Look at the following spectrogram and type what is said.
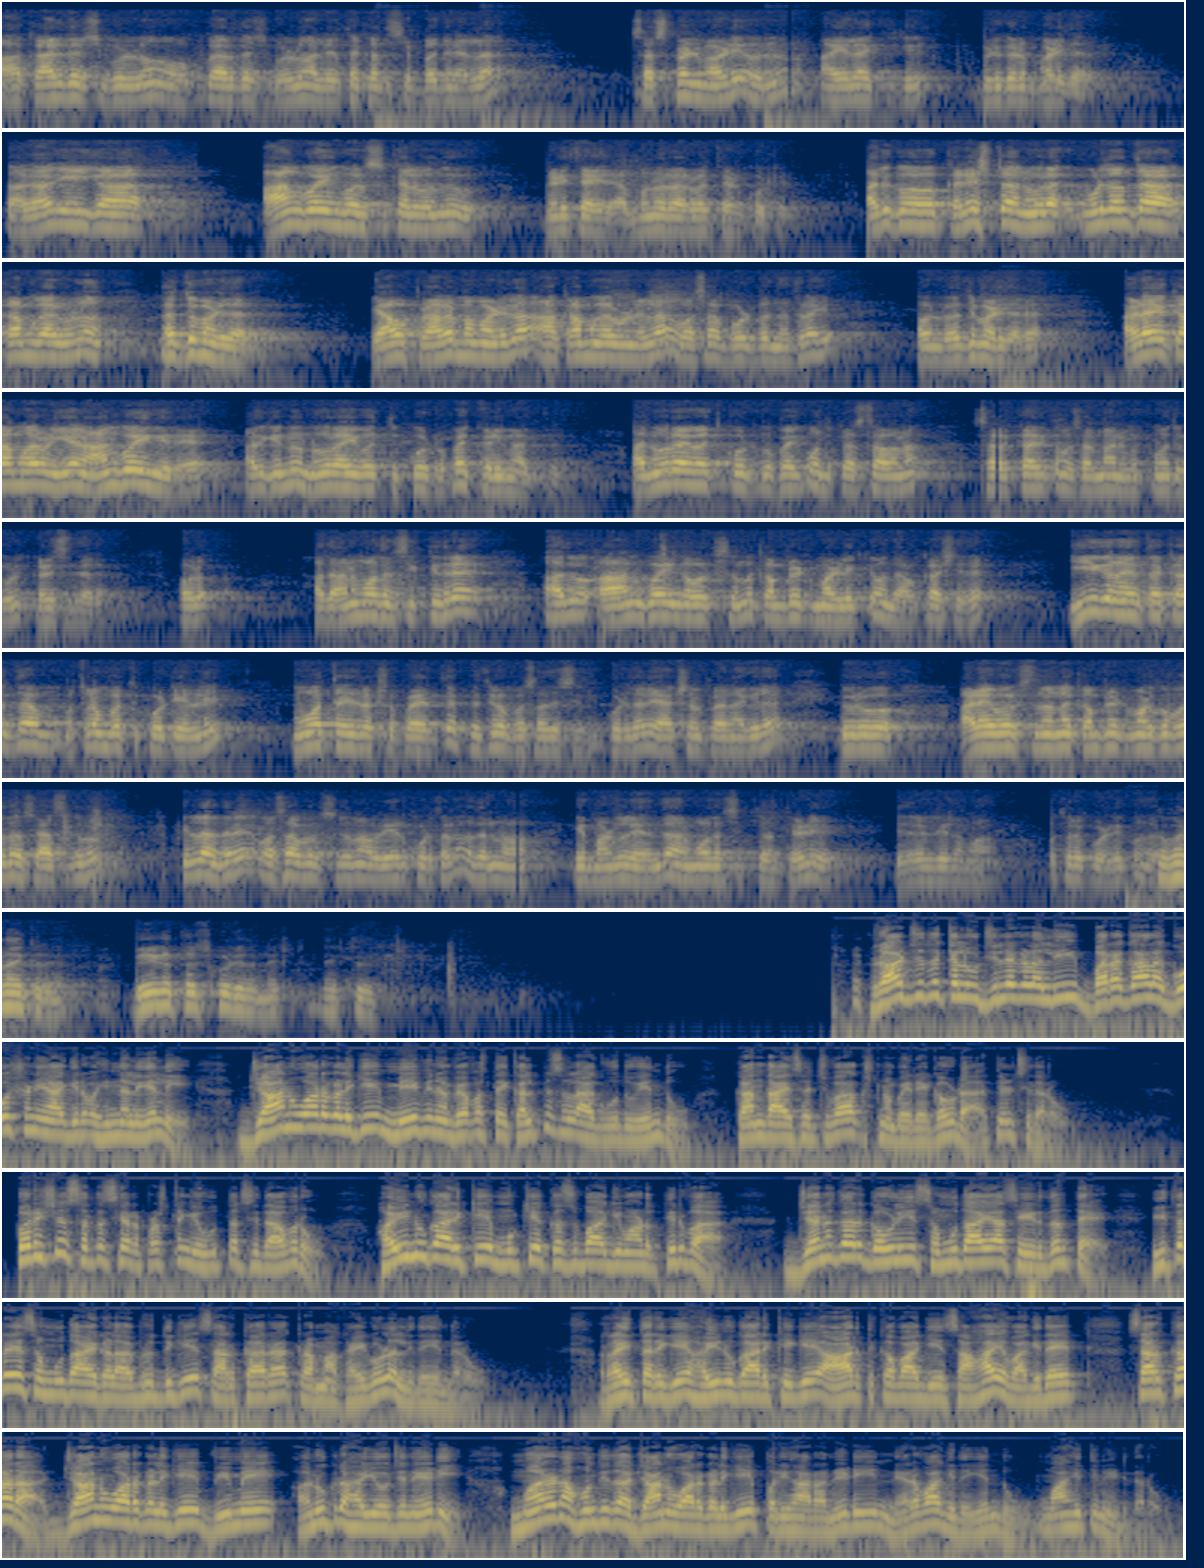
ಆ ಕಾರ್ಯದರ್ಶಿಗಳನ್ನು ಉಪ ಕಾರ್ಯದರ್ಶಿಗಳನ್ನು ಅಲ್ಲಿರ್ತಕ್ಕಂಥ ಸಿಬ್ಬಂದಿನೆಲ್ಲ ಸಸ್ಪೆಂಡ್ ಮಾಡಿ ಅವರನ್ನು ಆ ಇಲಾಖೆಗೆ ಬಿಡುಗಡೆ ಮಾಡಿದ್ದಾರೆ. ಹಾಗಾಗಿ ಈಗ ಆನ್ಗೋಯಿಂಗ್ ವರ್ಕ್ಸ್ ಕೆಲವೊಂದು ನಡೀತಾ ಇದೆ, ಮುನ್ನೂರ ಅರವತ್ತೆರಡು ಕೋಟಿ. ಅದಕ್ಕೂ ಕನಿಷ್ಠ ನೂರ, ಉಳಿದಂಥ ಕಾಮಗಾರಿಗಳನ್ನು ರದ್ದು ಮಾಡಿದ್ದಾರೆ. ಯಾವ ಪ್ರಾರಂಭ ಮಾಡಿಲ್ಲ, ಆ ಕಾಮಗಾರಿಗಳನ್ನೆಲ್ಲ ಹೊಸ ಬೋರ್ಡ್ ಬಂದ ನಂತರ ಅವನ್ನ ರದ್ದು ಮಾಡಿದ್ದಾರೆ. ಹಳೆಯ ಕಾಮಗಾರಿಗಳು ಏನು ಆನ್ಗೋಯಿಂಗ್ ಇದೆ ಅದಕ್ಕಿನ್ನೂ ನೂರ ಐವತ್ತು ಕೋಟಿ ರೂಪಾಯಿ ಕಡಿಮೆ ಆಗ್ತದೆ. ಆ ನೂರ ಐವತ್ತು ಕೋಟಿ ರೂಪಾಯಿಗೂ ಒಂದು ಪ್ರಸ್ತಾವನ ಸರ್ಕಾರಕ್ಕೆ ಸನ್ಮಾನ್ಯ ಮುಖ್ಯಮಂತ್ರಿಗಳು ಕಳಿಸಿದ್ದಾರೆ. ಅವರು ಅದು ಅನುಮೋದನೆ ಸಿಕ್ಕಿದರೆ ಅದು ಆನ್ಗೋಯಿಂಗ್ ವರ್ಕ್ಸನ್ನು ಕಂಪ್ಲೀಟ್ ಮಾಡಲಿಕ್ಕೆ ಒಂದು ಅವಕಾಶ ಇದೆ. ಈಗಿನ ಇರ್ತಕ್ಕಂಥ ಹತ್ತೊಂಬತ್ತು ಕೋಟಿಯಲ್ಲಿ ಮೂವತ್ತೈದು ಲಕ್ಷ ರೂಪಾಯಿ ಅಂತೆ ಪ್ರತಿಯೊಬ್ಬ ಸದಸ್ಯರಿಗೆ ಕೊಟ್ಟಿದ್ದಾರೆ. ಆ್ಯಕ್ಷನ್ ಪ್ಲಾನ್ ಆಗಿದೆ. ಇವರು ಹಳೆ ವರ್ಕ್ಸ್ನ ಕಂಪ್ಲೀಟ್ ಮಾಡ್ಕೋಬೋದು ಶಾಸಕರು? ಇಲ್ಲಾಂದರೆ ಹೊಸ ವರ್ಕ್ಸ್ಗಳನ್ನ ಅವ್ರು ಏನು ಕೊಡ್ತಾರೋ ಅದನ್ನು ಈ ಮಂಡಳಿಯಿಂದ ಅನುಮೋದನೆ ಸಿಗ್ತದೆ ಅಂತೇಳಿ ಇದರಲ್ಲಿ ನಮ್ಮ ಉತ್ತರ ಕೊಡಲಿಕ್ಕೆ ಒಂದು ಸಭಾನಾಯಕರೇ ಬೇಗ ತರಿಸ್ಕೊಡಿ ನೆಕ್ಸ್ಟ್ ನೆಕ್ಸ್ಟ್ ರಾಜ್ಯದ ಕೆಲವು ಜಿಲ್ಲೆಗಳಲ್ಲಿ ಬರಗಾಲ ಘೋಷಣೆಯಾಗಿರುವ ಹಿನ್ನೆಲೆಯಲ್ಲಿ ಜಾನುವಾರುಗಳಿಗೆ ಮೇವಿನ ವ್ಯವಸ್ಥೆ ಕಲ್ಪಿಸಲಾಗುವುದು ಎಂದು ಕಂದಾಯ ಸಚಿವ ಕೃಷ್ಣ ಬೈರೇಗೌಡ ತಿಳಿಸಿದರು. ಪರಿಷತ್ ಸದಸ್ಯರ ಪ್ರಶ್ನೆಗೆ ಉತ್ತರಿಸಿದ ಅವರು, ಹೈನುಗಾರಿಕೆ ಮುಖ್ಯ ಕಸುಬಾಗಿ ಮಾಡುತ್ತಿರುವ ಜನಗರ್ ಗೌಳಿ ಸಮುದಾಯ ಸೇರಿದಂತೆ ಇತರೆ ಸಮುದಾಯಗಳ ಅಭಿವೃದ್ಧಿಗೆ ಸರ್ಕಾರ ಕ್ರಮ ಕೈಗೊಳ್ಳಲಿದೆ ಎಂದರು. ರೈತರಿಗೆ ಹೈನುಗಾರಿಕೆಗೆ ಆರ್ಥಿಕವಾಗಿ ಸಹಾಯವಾಗಿದೆ. ಸರ್ಕಾರ ಜಾನುವಾರುಗಳಿಗೆ ವಿಮೆ, ಅನುಗ್ರಹ ಯೋಜನೆಯಡಿ ಮರಣ ಹೊಂದಿದ ಜಾನುವಾರುಗಳಿಗೆ ಪರಿಹಾರ ನೀಡಿ ನೆರವಾಗಿದೆ ಎಂದು ಮಾಹಿತಿ ನೀಡಿದರು.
